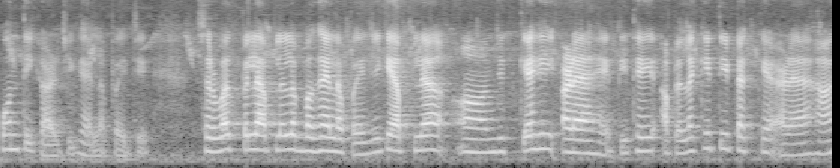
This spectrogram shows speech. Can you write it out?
कोणती काळजी घ्यायला पाहिजे? सर्वात पहिले आपल्याला बघायला पाहिजे की आपल्या जितक्याही अळ्या आहेत तिथे आपल्याला किती टक्के अळ्या हा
